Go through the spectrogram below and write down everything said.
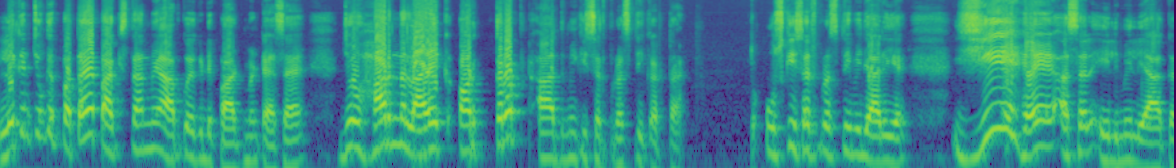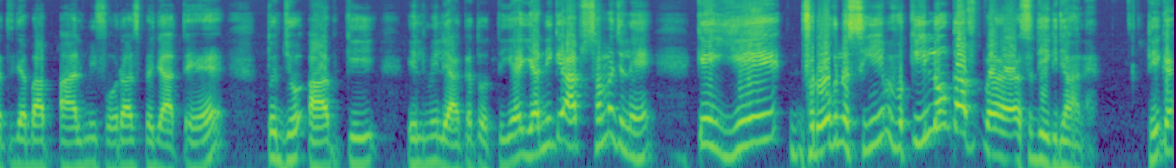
लेकिन चूँकि पता है पाकिस्तान में आपको एक डिपार्टमेंट ऐसा है जो हर नलायक और करप्ट आदमी की सरपरस्ती करता है तो उसकी सरपरस्ती भी जारी है। ये है असल इल्मी लियाकत। जब आप आलमी फोराज पे जाते हैं तो जो आपकी इल्मी लियाकत होती है, यानी कि आप समझ लें कि ये फरोग नसीम वकीलों का सदीक जान है। ठीक है?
